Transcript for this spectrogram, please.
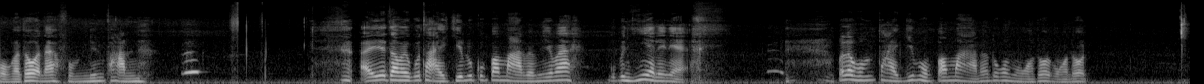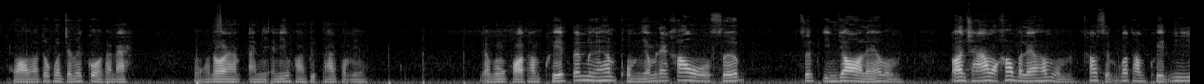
ผมขอโทษนะ ผมนิ้นพัน ไอ้ทำไมกูถ่ายคลิปแล้วกูประมาทแบบนี้วะกูเป็นเฮี้ยเลยเนี่ย วลาผมถ่ายคลิปผมประมาทนะทุกคนผมขอโทษผมขอโทษหวังว่าทุกคนจะไม่โกรธกันนะผมขอโทษนะครับ อันนี้อันนี้ความผิดพลาดผมเอง เดี๋ยวผมขอทำเควสแป๊บนึงครับ ผมยังไม่ได้เข้าเซิร์ฟเซิร์ฟกินย่อเลยครับผม ตอนเช้าผมเข้าไปแล้วครับ ผม เข้าเสร็จผมก็ทำเควสนี้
